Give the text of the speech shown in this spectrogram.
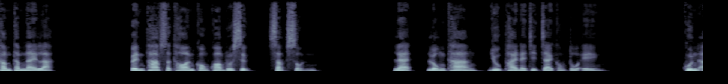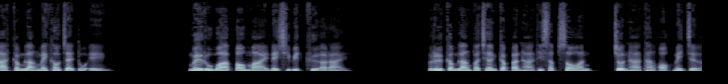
คำทำนายหลัก เป็นภาพสะท้อนของความรู้สึก สับสน และหลงทางอยู่ภายในจิตใจของตัวเอง คุณอาจกำลังไม่เข้าใจตัวเอง ไม่รู้ว่าเป้าหมายในชีวิตคืออะไร หรือกำลังเผชิญกับปัญหาที่ซับซ้อน จนหาทางออกไม่เจอ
